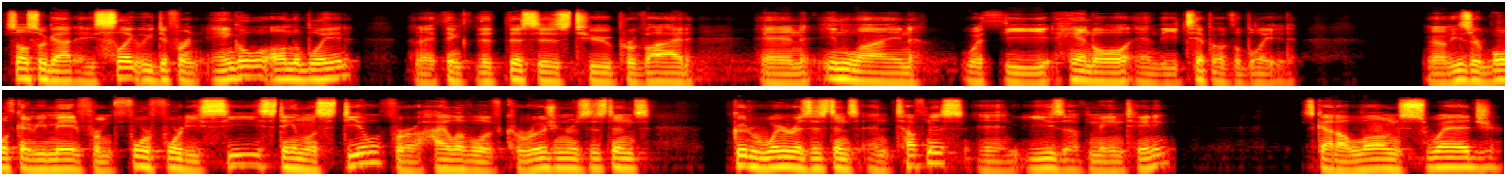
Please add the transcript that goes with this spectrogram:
It's also got a slightly different angle on the blade, and I think that this is to provide an inline with the handle and the tip of the blade. Now these are both going to be made from 440C stainless steel for a high level of corrosion resistance, good wear resistance and toughness, and ease of maintaining. It's got a long swedge,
